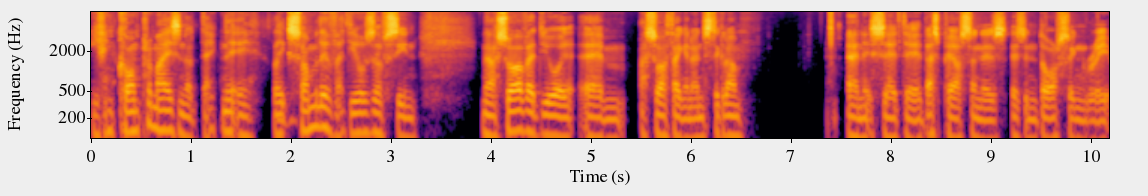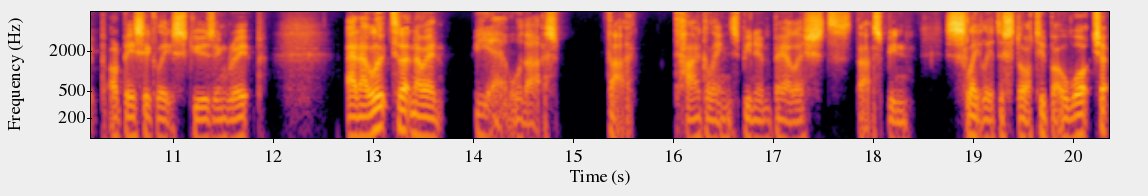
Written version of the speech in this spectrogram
even compromising their dignity. Like some of the videos I've seen. Now I saw a video, um, I saw a thing on Instagram, and it said uh, this person is is endorsing rape or basically excusing rape. And I looked at it and I went, yeah, well that's that tagline's been embellished. That's been slightly distorted, but I'll watch it.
